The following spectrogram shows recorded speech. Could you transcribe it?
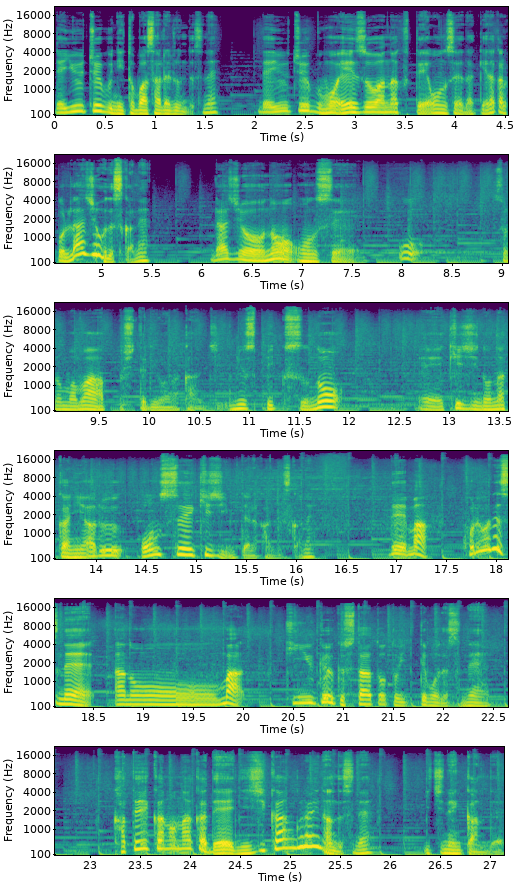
で、YouTube に飛ばされるんですね。で、YouTube も映像はなくて音声だけ。だからこれラジオですかね。ラジオの音声をそのままアップしてるような感じニュースピックスの、えー、記事の中にある音声記事みたいな感じですかねでまあこれはですねあのー、まあ金融教育スタートといってもですね家庭科の中で2時間ぐらいなんですね。1年間で。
